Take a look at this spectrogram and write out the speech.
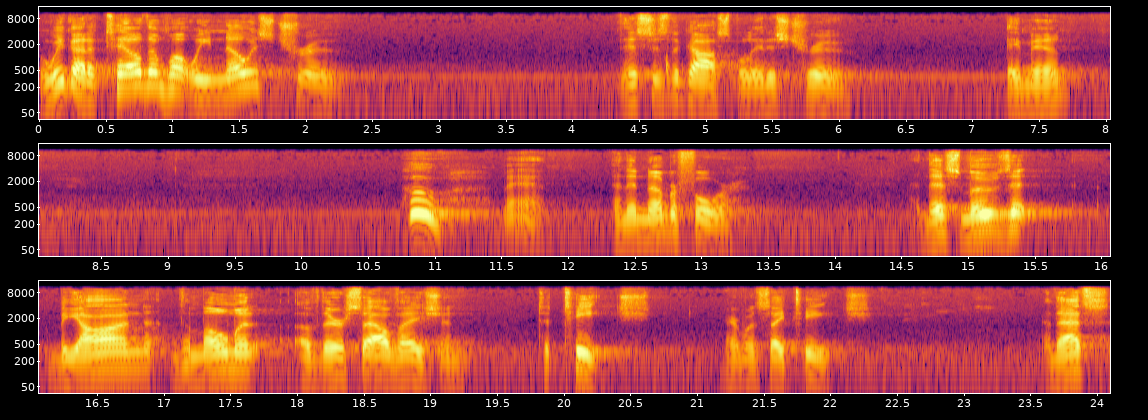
We've got to tell them what we know is true. This is the gospel. It is true. Amen. Whew, man. And then number four. And this moves it beyond the moment of their salvation to teach. Everyone say teach. And that's,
